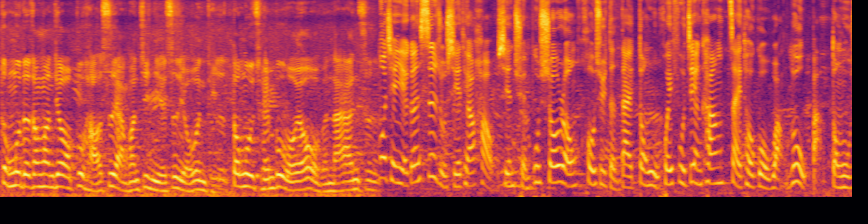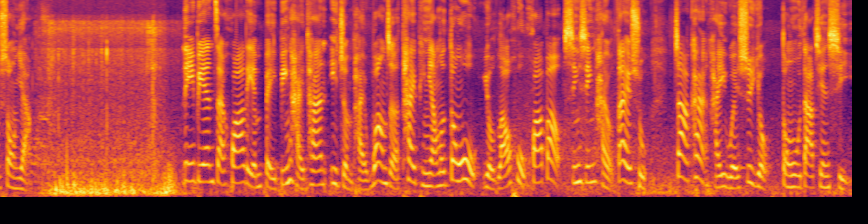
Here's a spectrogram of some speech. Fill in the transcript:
动物的状况就不好，饲养环境也是有问题，动物全部由我们来安置。目前也跟饲主协调好，先全部收容，后续等待动物恢复健康，再透过网路把动物送养。另一边，在花莲北滨海滩，一整排望着太平洋的动物，有老虎、花豹、猩猩，还有袋鼠。乍看还以为是有动物大迁徙。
